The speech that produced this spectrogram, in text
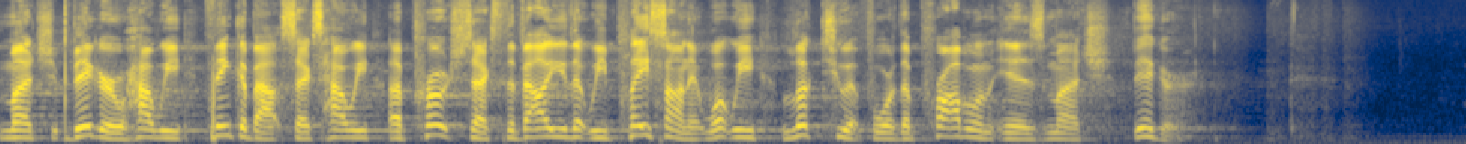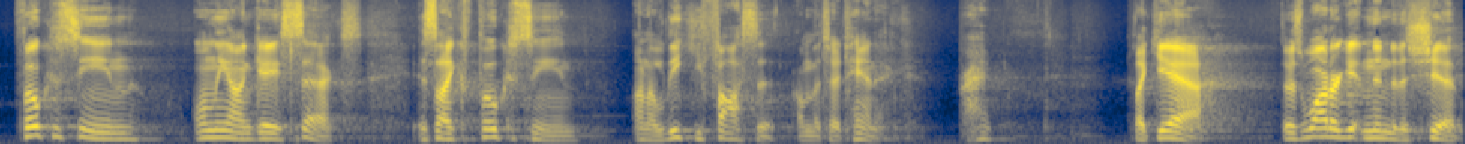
much bigger how we think about sex, how we approach sex, the value that we place on it, what we look to it for. The problem is much bigger. Focusing only on gay sex is like focusing on a leaky faucet on the Titanic, right? Like, yeah, there's water getting into the ship,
